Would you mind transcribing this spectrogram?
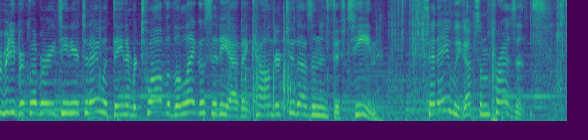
everybody, BrickLover18 here today with day number 12 of the LEGO City Advent Calendar 2015. Today we got some presents.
